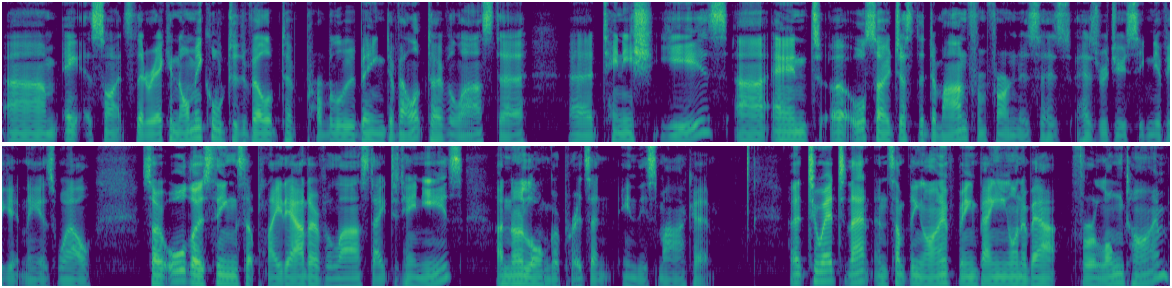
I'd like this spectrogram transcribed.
um, e- sites that are economical to develop have probably been developed over the last uh, uh, 10-ish years, uh, and uh, also just the demand from foreigners has has reduced significantly as well. So all those things that played out over the last eight to ten years are no longer present in this market. Uh, to add to that, and something I've been banging on about for a long time,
